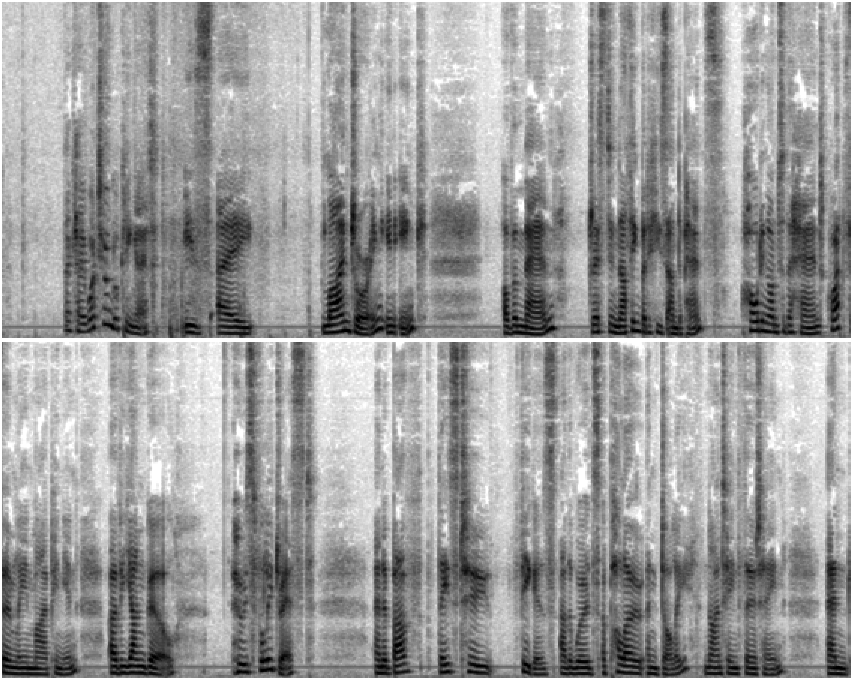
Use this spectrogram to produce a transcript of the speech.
okay, what you're looking at is a line drawing in ink of a man dressed in nothing but his underpants, holding onto the hand, quite firmly, in my opinion, of a young girl who is fully dressed, and above these two figures are the words Apollo and Dolly, 1913, and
